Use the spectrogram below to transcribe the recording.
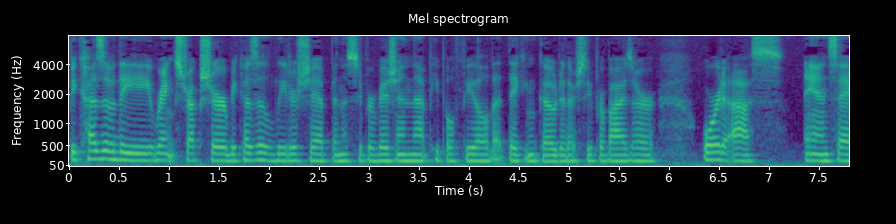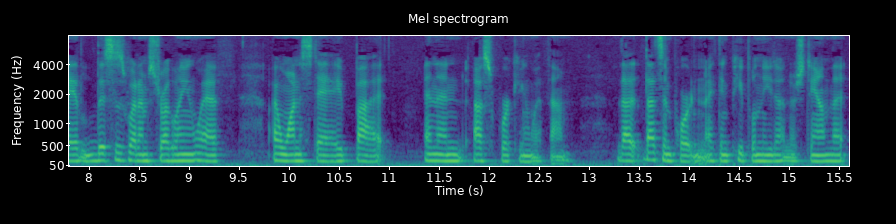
because of the rank structure, because of the leadership and the supervision, that people feel that they can go to their supervisor or to us and say, "This is what I'm struggling with. I want to stay, but," and then us working with them. That that's important. I think people need to understand that,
